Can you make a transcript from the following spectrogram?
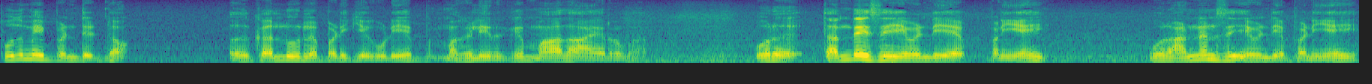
புதுமை பெண் திட்டம். அது கல்லூரியில் படிக்கக்கூடிய மகளிருக்கு மாதம் ஆயிரம் ரூபாய். ஒரு தந்தை செய்ய வேண்டிய பணியை ஒரு அண்ணன் செய்ய வேண்டிய பணியை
